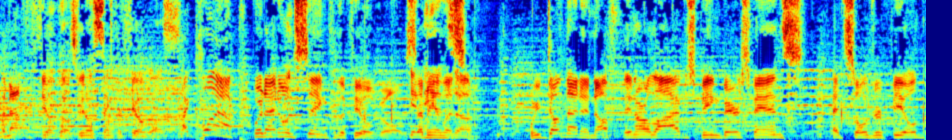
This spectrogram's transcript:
But not for field goals. We don't sing for field goals. I clap, but I don't sing for the field goals. Get I mean, listen, zone. we've done that enough in our lives, being Bears fans at Soldier Field,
